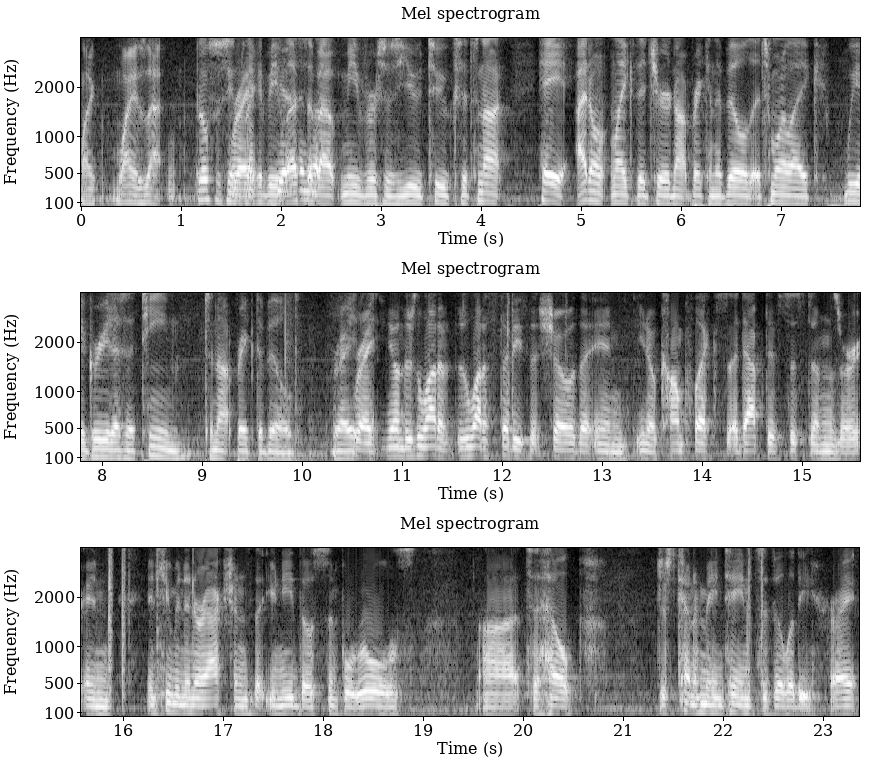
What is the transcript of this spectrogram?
Like, why is that? It also seems Right. like it'd be Yeah, less the- about me versus you too, because it's not. Hey, I don't like that you're not breaking the build. It's more like we agreed as a team to not break the build, right? Right. You know, there's a lot of there's a lot of studies that show that in you know complex adaptive systems or in in human interactions that you need those simple rules uh, to help just kind of maintain civility, right?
